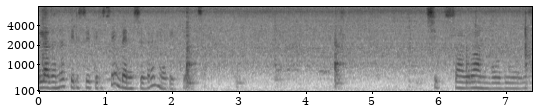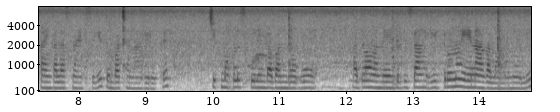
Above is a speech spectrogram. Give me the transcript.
ಎಲ್ಲದನ್ನು ತಿರ್ಸಿ ತಿರ್ಸಿ ಬೆನೆಸಿದ್ರೆ ಮುಗಿತು. ಕೆಲಸ ಚಿಪ್ಸ್ ಆದರೂ ಅನ್ಬೋದು, ಸಾಯಂಕಾಲ ಸ್ನ್ಯಾಕ್ಸಿಗೆ ತುಂಬ ಚೆನ್ನಾಗಿರುತ್ತೆ. ಚಿಕ್ಕ ಮಕ್ಕಳು ಸ್ಕೂಲಿಂದ ಬಂದೋಗು, ಅಥವಾ ಒಂದು ಎಂಟು ದಿವಸ ಇಟ್ಟರೂ ಏನಾಗಲ್ಲ ಮನೆಯಲ್ಲಿ.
